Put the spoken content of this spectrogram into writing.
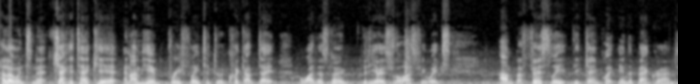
Hello Internet, Jack Attack here, and I'm here briefly to do a quick update on why there's no videos for the last few weeks. Um, but firstly, the gameplay in the background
